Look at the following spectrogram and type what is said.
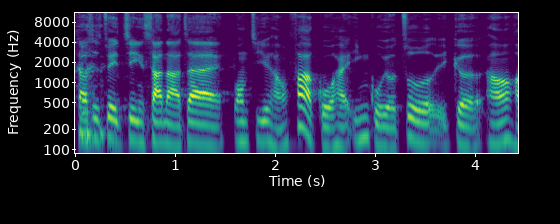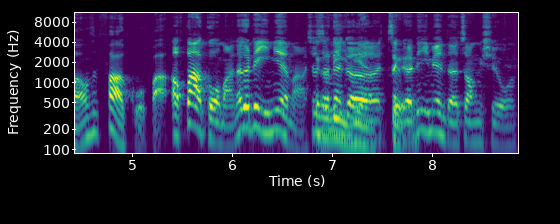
像是最近 Sana 在忘记好像法国还英国有做一个，好像好像是法国吧？哦，法国嘛，那个立面嘛，就是那个整个立面的装修。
